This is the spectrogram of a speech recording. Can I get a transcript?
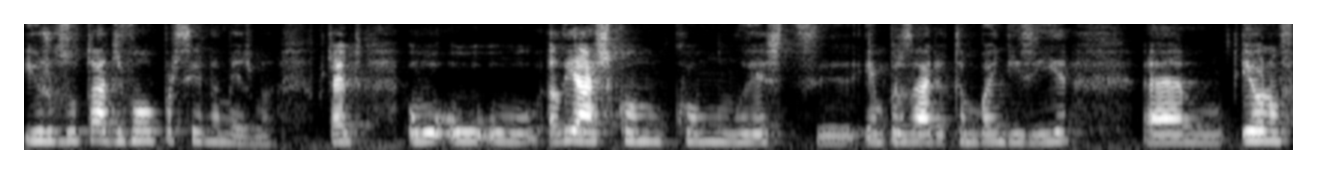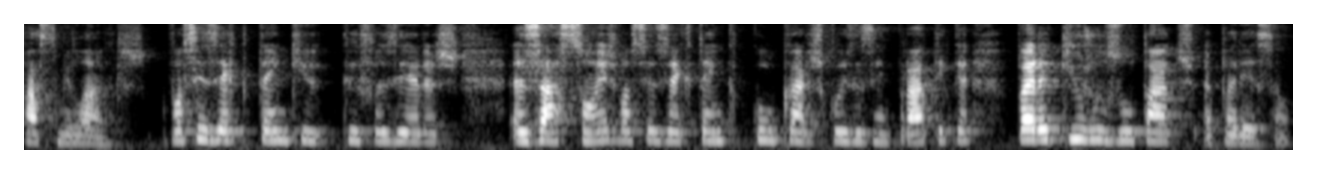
e os resultados vão aparecer na mesma. Portanto, o, o, o, aliás, como, como este empresário também dizia, um, eu não faço milagres. Vocês é que têm que, que fazer as, as ações, vocês é que têm que colocar as coisas em prática para que os resultados apareçam.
